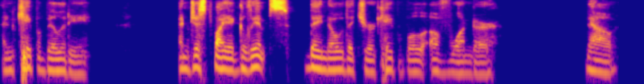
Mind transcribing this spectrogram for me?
and capability. And just by a glimpse, they know that you're capable of wonder. Now,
